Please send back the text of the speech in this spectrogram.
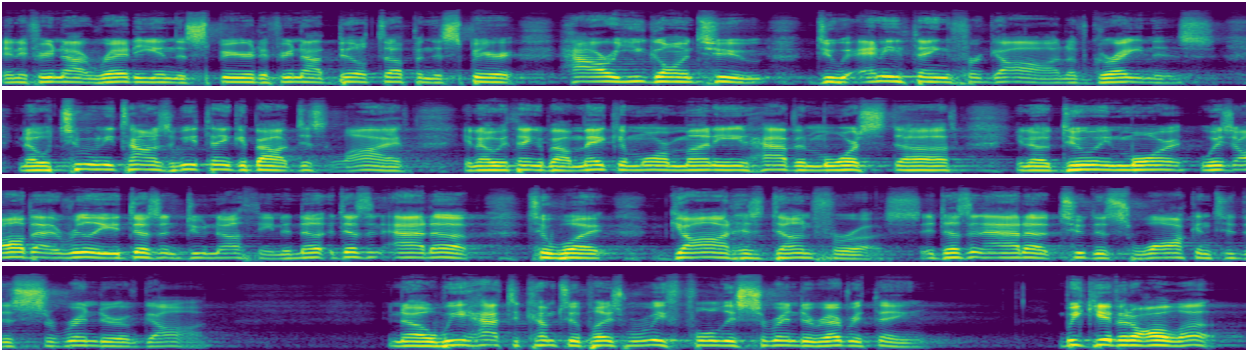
And if you're not ready in the spirit, if you're not built up in the spirit, how are you going to do anything for God of greatness? You know, too many times we think about just life. You know, we think about making more money, having more stuff, you know, doing more, which all that really, it doesn't do nothing. It doesn't add up to what God has done for us. It doesn't add up to this walk into this surrender of God. No, we have to come to a place where we fully surrender everything. We give it all up.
